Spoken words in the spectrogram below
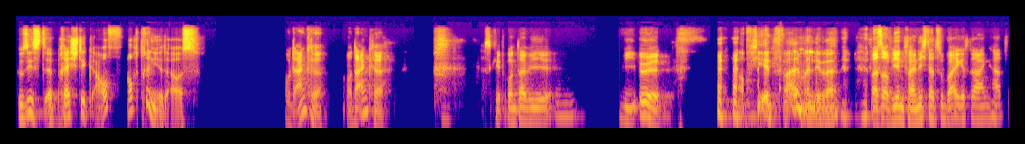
Du siehst äh, prächtig auf, auch trainiert aus. Oh, danke. Oh, danke. Das geht runter wie, wie Öl. Auf jeden Fall, mein Lieber. Was auf jeden Fall nicht dazu beigetragen hat,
